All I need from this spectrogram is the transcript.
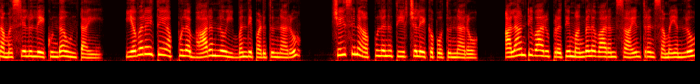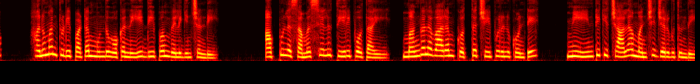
సమస్యలు లేకుండా ఉంటాయి. ఎవరైతే అప్పుల భారంలో ఇబ్బంది పడుతున్నారో చేసిన అప్పులను తీర్చలేకపోతున్నారో అలాంటివారు ప్రతి మంగళవారం సాయంత్రం సమయంలో హనుమంతుడి పటం ముందు ఒక నెయ్యి దీపం వెలిగించండి. అప్పుల సమస్యలు తీరిపోతాయి. మంగళవారం కొత్త చీపురును కొంటే మీ ఇంటికి చాలా మంచి జరుగుతుంది.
